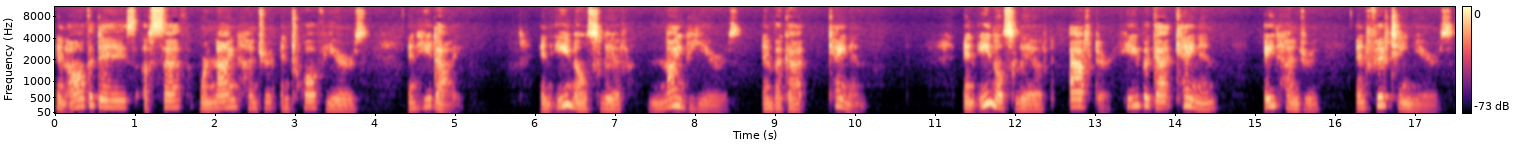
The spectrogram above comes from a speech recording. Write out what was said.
And all the days of Seth were nine hundred and twelve years, and he died. And Enos lived ninety years, and begot Cainan. And Enos lived after he begot Cainan eight hundred and fifteen years,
